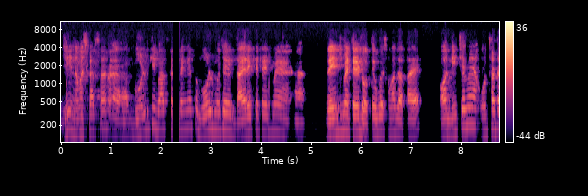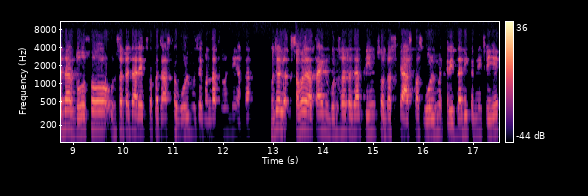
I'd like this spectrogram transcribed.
जी, नमस्कार सर। गोल्ड की बात करेंगे तो गोल्ड मुझे एक दायरे के ट्रेड में रेंज में ट्रेड होते हुए समझ आता है और नीचे में उनसठ हज़ार दो सौ, उनसठ हज़ार एक सौ पचास का गोल्ड मुझे मंदा समझ नहीं आता। मुझे समझ आता है कि उनसठ हज़ार तीन सौ दस के आसपास गोल्ड में खरीदारी करनी चाहिए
